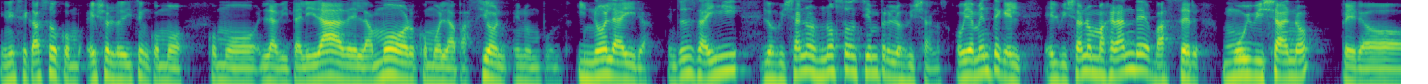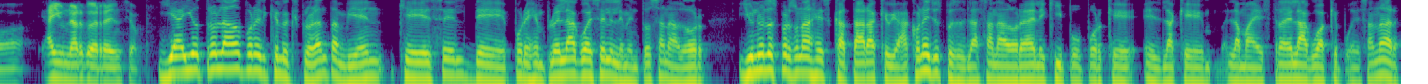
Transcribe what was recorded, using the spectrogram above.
En ese caso, como, ellos lo dicen como, como la vitalidad, el amor, como la pasión en un punto, y no la ira. Entonces ahí los villanos no son siempre los villanos. Obviamente que el, el villano más grande va a ser muy villano, pero hay un arco de redención. Y hay otro lado por el que lo exploran también, que es el de, por ejemplo, el agua es el elemento sanador. Y uno de los personajes, Katara, que viaja con ellos, pues es la sanadora del equipo porque es la que la maestra del agua que puede sanar.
